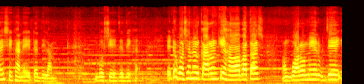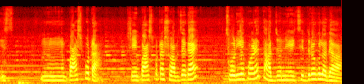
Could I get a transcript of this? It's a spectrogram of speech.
নেই, সেখানে এটা দিলাম। বসিয়ে যে দেখা। এটা বসানোর কারণ কি? হাওয়া বাতাস, গরমের যে বাষ্পটা, সেই বাষ্পটা সব জায়গায় ছড়িয়ে পড়ে, তার জন্য এই ছিদ্রগুলো দেওয়া।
